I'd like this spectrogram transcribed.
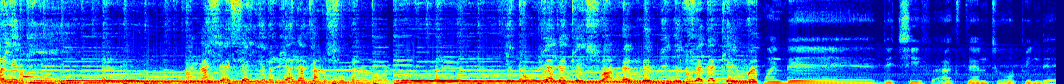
ɛhɔ yɛ dii nana hyɛ sɛ yɛmmi adaka no so yɛkɔbi adaka yi so a bɛmma bi na ɛfi adaka yi mu When the, the chief asked them to open the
